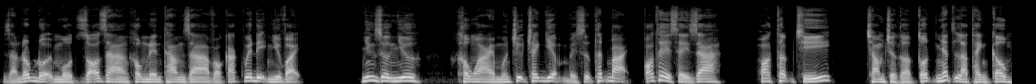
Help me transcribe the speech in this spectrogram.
Giám đốc đội một rõ ràng không nên tham gia vào các quyết định như vậy. Nhưng dường như không ai muốn chịu trách nhiệm về sự thất bại có thể xảy ra, hoặc thậm chí trong trường hợp tốt nhất là thành công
